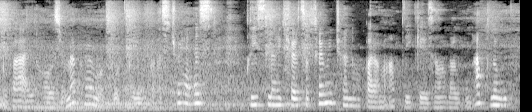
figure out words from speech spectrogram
Bye-bye. Always remember, huwag po tayong pa-stress. Please like, share, subscribe my channel para ma-update kayo sa mga bagong upload.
